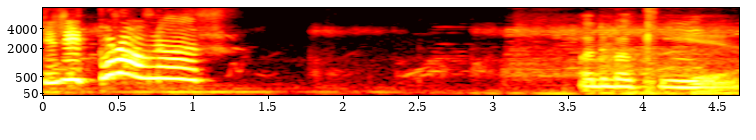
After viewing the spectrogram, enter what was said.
Gidecek Brawler. Hadi bakayım.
